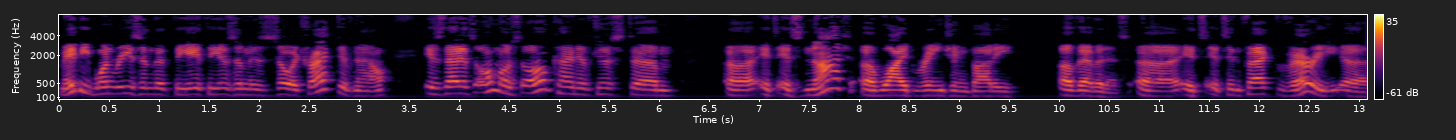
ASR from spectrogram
maybe one reason that the atheism is so attractive now is that it's almost all kind of just um, uh, it's it's not a wide ranging body of evidence. Uh, it's it's in fact very uh,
